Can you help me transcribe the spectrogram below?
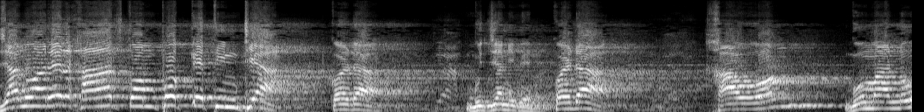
জানোয়ারের খাস কমপক্ষে তিনটা। কয়টা? বুঝা নিবেন। কয়টা? খাওয়ন ঘুমানো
